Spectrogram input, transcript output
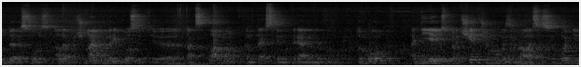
буде ресурс, але починаємо рік досить е, так складно в контексті матеріальної допомоги. Тому однією з причин, чому ми зібралися сьогодні,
